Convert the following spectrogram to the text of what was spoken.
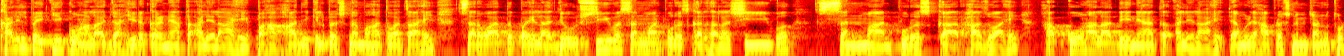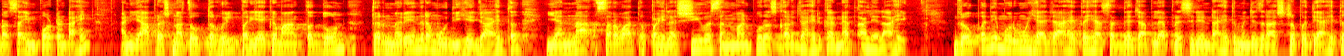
खालीलपैकी कोणाला जाहीर करण्यात आलेला आहे? पहा हा देखील प्रश्न महत्त्वाचा आहे. सर्वात पहिला जो शिव सन्मान पुरस्कार झाला शिव सन्मान पुरस्कार हा जो आहे हा कोणाला देण्यात आलेला आहे? त्यामुळे हा प्रश्न मित्रांनो थोडासा इम्पॉर्टंट आहे. आणि या प्रश्नाचं उत्तर होईल. पर्याय क्रमांक दोन. तर नरेंद्र मोदी हे जे आहेत यांना सर्वात पहिला शिव सन्मान पुरस्कार जाहीर करण्यात आलेला आहे. द्रौपदी मुर्मू ह्या ज्या आहेत ह्या सध्याच्या आपल्या प्रेसिडेंट आहेत म्हणजेच राष्ट्रपती आहेत.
